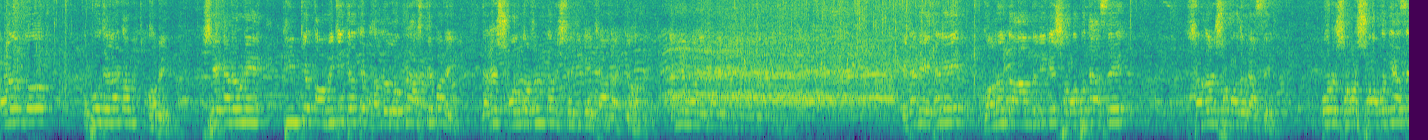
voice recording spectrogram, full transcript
বলন্দ উপজেলা কমিটি হবে। সে কারণে তিনটে কমিটি যাতে ভালো লোকরা আসতে পারে যারা সংগঠন করে সেদিকে খেয়াল রাখতে হবে। আমি মনে করি এখানে এখানে গণতন্ত্র আওয়ামী লীগের সভাপতি আছে, সাধারণ সম্পাদক আছে। পৌরসভার সভাপতি আছে,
